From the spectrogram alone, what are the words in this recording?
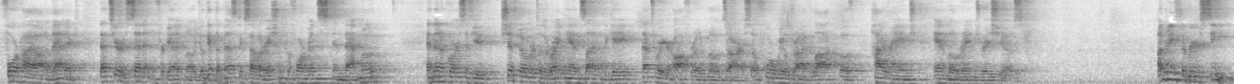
Four high automatic, that's your set it and forget it mode. You'll get the best acceleration performance in that mode. And then of course, if you shift over to the right-hand side of the gate, that's where your off-road modes are. So four-wheel drive lock, both high range and low range ratios. Underneath the rear seat,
